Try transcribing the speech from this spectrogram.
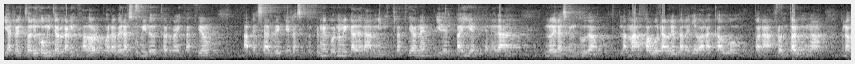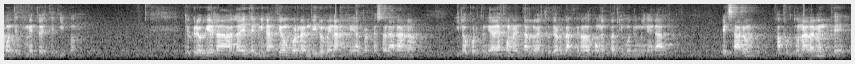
y al resto del comité organizador por haber asumido esta organización, a pesar de que la situación económica de las administraciones y del país en general no era sin duda la más favorable para llevar a cabo, para afrontar un acontecimiento de este tipo. Yo creo que la, determinación por rendir homenaje al profesor Arana y la oportunidad de fomentar los estudios relacionados con el patrimonio mineral pesaron, afortunadamente,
